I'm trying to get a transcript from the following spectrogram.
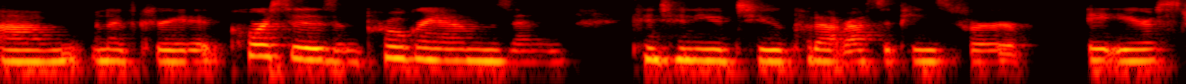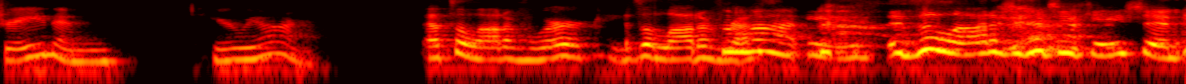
um, and i've created courses and programs and continued to put out recipes for eight years straight and here we are that's a lot of work. It's a lot of it's recipes. A lot. it's a lot of education.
